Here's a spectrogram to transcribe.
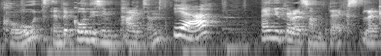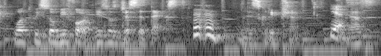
code, and the code is in Python. Ya, And you can write some text, like what we saw before. This was just a text description. Yes.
